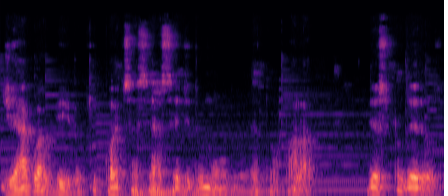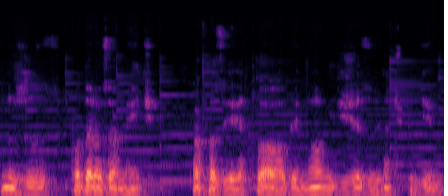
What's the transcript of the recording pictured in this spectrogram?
de água viva que pode saciar a sede do mundo é a Tua palavra. Deus poderoso, nos usa poderosamente para fazer a Tua obra. Em nome de Jesus nós te pedimos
